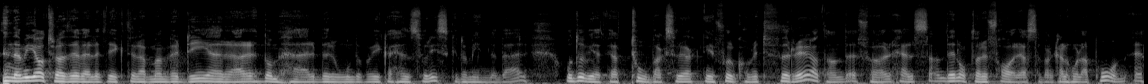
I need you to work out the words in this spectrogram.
Nej, men jag tror att det är väldigt viktigt att man värderar de här beroende på vilka hälsorisker de innebär. Och då vet vi att tobaksrökning är fullkomligt förödande för hälsan. Det är något av det farligaste man kan hålla på med.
